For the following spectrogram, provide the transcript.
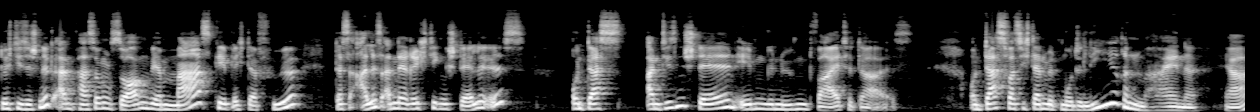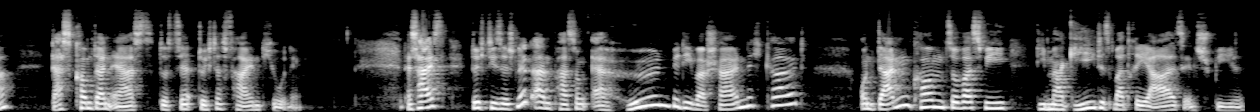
durch diese Schnittanpassung sorgen wir maßgeblich dafür, dass alles an der richtigen Stelle ist und dass an diesen Stellen eben genügend Weite da ist. Und das, was ich dann mit Modellieren meine, ja, das kommt dann erst durch, durch das Feintuning. Das heißt, durch diese Schnittanpassung erhöhen wir die Wahrscheinlichkeit und dann kommt sowas wie die Magie des Materials ins Spiel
